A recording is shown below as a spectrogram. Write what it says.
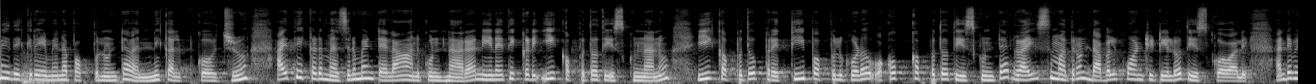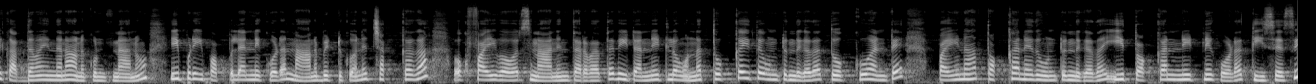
మీ దగ్గర ఏమైనా పప్పులు ఉంటే అవన్నీ కలుపుకోవచ్చు. అయితే ఇక్కడ మెజర్మెంట్ ఎలా అనుకుంటున్నారా? నేనైతే ఇక్కడ ఈ కప్పుతో తీసుకున్నాను. ఈ కప్పుతో ప్రతి పప్పులు కూడా ఒక్కొక్క కప్పుతో తీసుకుంటే రైస్ మాత్రం డబల్ క్వాంటిటీలో తీసుకోవాలి. అంటే మీకు అర్థమైందని అనుకుంటున్నాను. ఇప్పుడు ఈ పప్పులన్నీ కూడా నానబెట్టుకొని చక్కగా ఒక ఫైవ్ అవర్స్ నానిన తర్వాత వీటన్నిటిలో ఉన్న తొక్కు అయితే ఉంటుంది కదా తొక్కు అంటే పైన తొక్క అనేది ఉంటుంది కదా ఈ తొక్క అన్నిటిని కూడా తీసేసి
